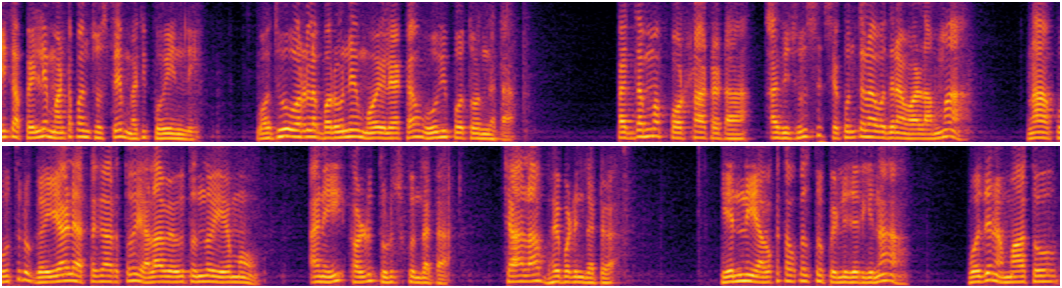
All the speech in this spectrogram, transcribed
ఇక పెళ్ళి మంటపం చూస్తే మతిపోయింది. వధూవరుల బరువునే మోయలేక ఊగిపోతోందట. పెద్దమ్మ పోట్లాటట. అది చూసి శకుంతల వదిన వాళ్ళమ్మ నా కూతురు గయ్యాళి అత్తగారితో ఎలా వెగుతుందో ఏమో అని కళ్ళు తుడుచుకుందట. చాలా భయపడిందట. ఎన్ని అవకతవకలతో పెళ్ళి జరిగినా వదిన మాతో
